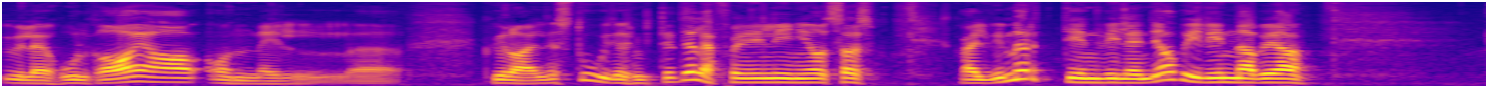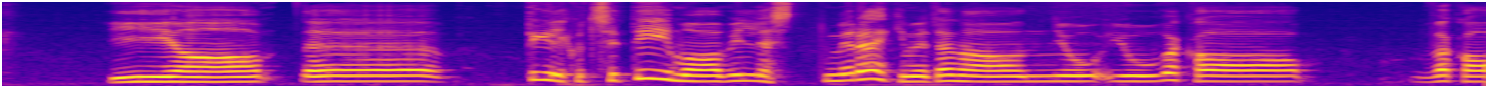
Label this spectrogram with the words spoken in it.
Üle hulga aja, on meil äh, külaline stuudios, mitte telefoniliini otsas, Kalvi Märtin, Viljandi abilinnapea. Ja äh, tegelikult see teema, millest me räägime täna, on ju, ju väga, väga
